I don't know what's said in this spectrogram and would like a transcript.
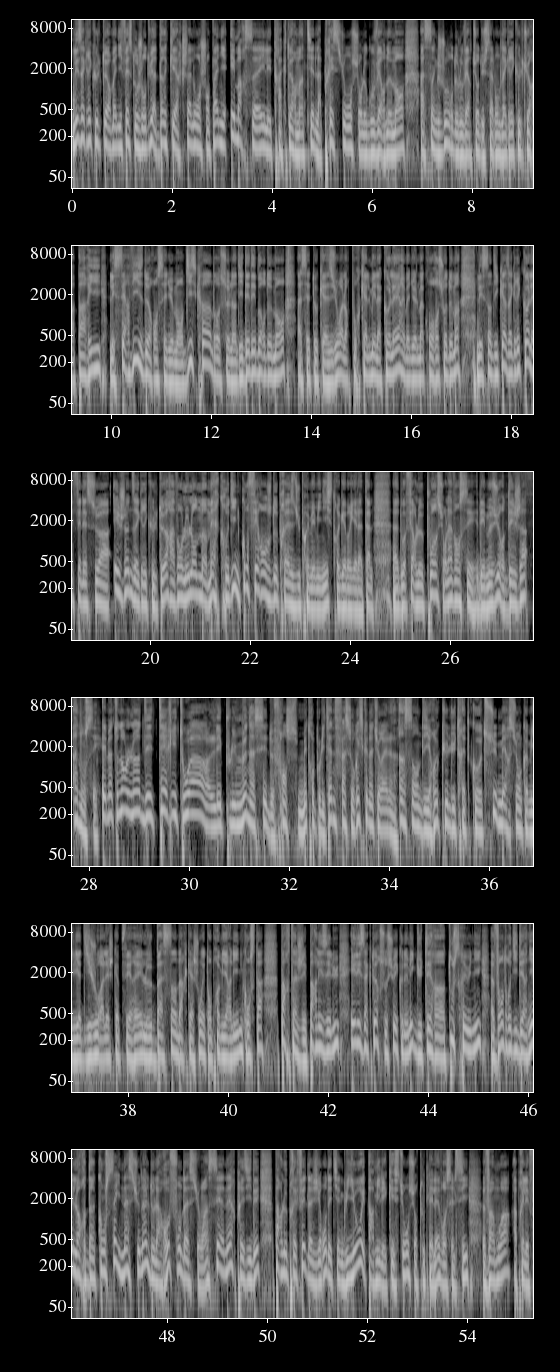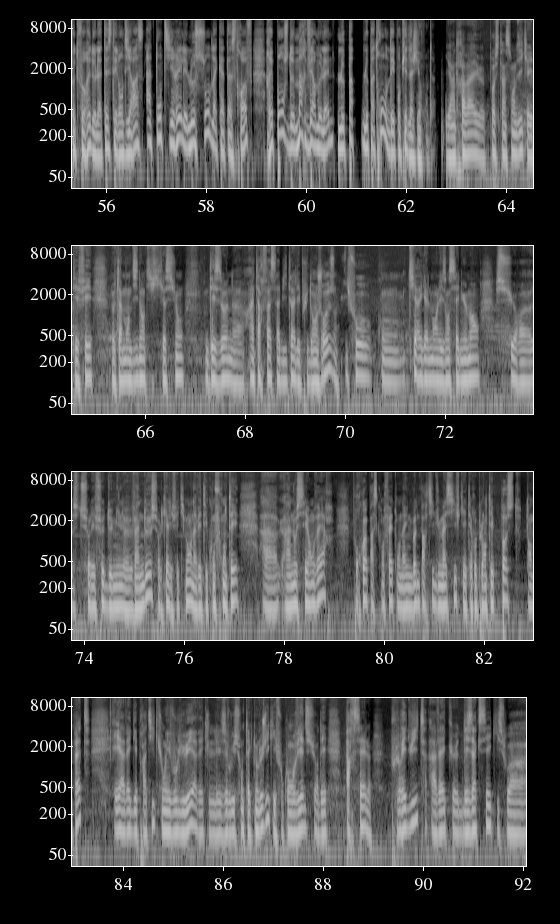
Les agriculteurs manifestent aujourd'hui à Dunkerque, Châlons-en-Champagne et Marseille. Les tracteurs maintiennent la pression sur le gouvernement. À cinq jours de l'ouverture du salon de l'agriculture à Paris, les services de renseignement disent craindre ce lundi des débordements à cette occasion. Alors pour calmer la colère, Emmanuel Macron reçoit demain les syndicats agricoles, FNSEA et jeunes agriculteurs. Avant le lendemain, mercredi, une conférence de presse du Premier ministre Gabriel Attal euh, doit faire le point sur l'avancée des mesures déjà annoncées. Et maintenant, l'un des territoires les plus menacés de France métropolitaine face aux risques naturels. Incendie, recul du trait de côte, submersion comme il y a dix jours à l'Èche-Cap-Ferré, le bassin d'Arcachon est en première ligne. Constat partagé par les élus et les acteurs socio-économiques du terrain. Tous réunis vendredi dernier lors d'un conseil national de la refondation, un CNR présidé par le préfet de la Gironde, Étienne Guyot, et parmi les questions sur toutes les lèvres, celle-ci, 20 mois après les feux de forêt de la Teste et l'Andiras, a-t-on tiré les leçons de la catastrophe? Réponse de Marc Vermeulen, le, le patron des pompiers de la Gironde. Il y a un travail post-incendie qui a été fait, notamment d'identification des zones interfaces habitat les plus dangereuses. Il faut qu'on tire également les enseignements sur, euh, sur les feux de 2022, sur lesquels effectivement on avait été confronté un océan vert. Pourquoi? Parce qu'en fait, on a une bonne partie du massif qui a été replanté post-tempête et avec des pratiques qui ont évolué avec les évolutions technologiques. Il faut qu'on revienne sur des parcelles plus réduite, avec euh, des accès qui soient,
